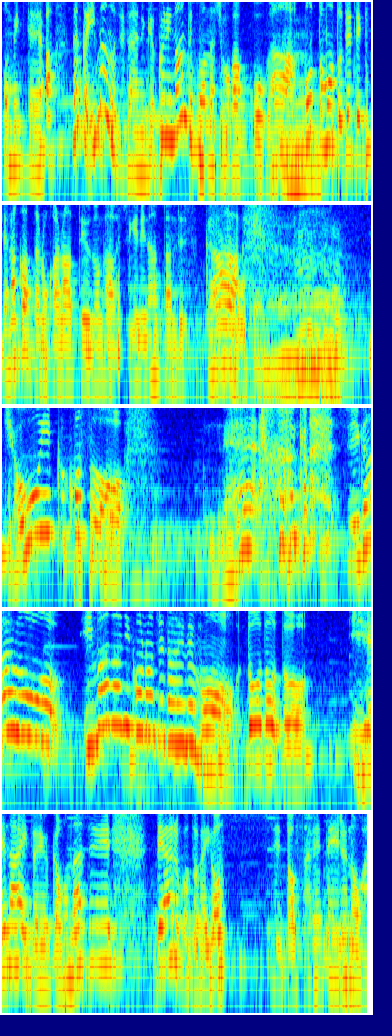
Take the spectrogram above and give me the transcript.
を見てあなんか今の時代に逆になんでこんな小学校がうん。もっともっと出てきてなかったのかなっていうのが不思議になったんですが。うね。ん。教育こそね なんか違うをいまだにこの時代でも堂々と言えないというか同じであることがよしとされているのは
